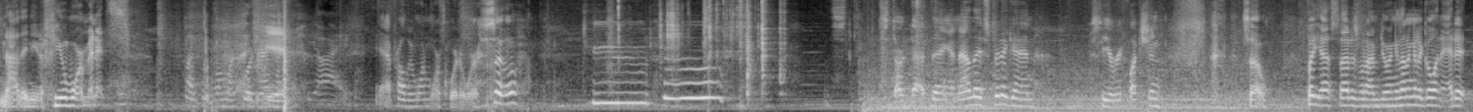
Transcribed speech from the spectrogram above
Nah, they need a few more minutes. I put one more. Yeah. Yeah, probably one more quarter worth. So. Start that thing. And now they spin again. See a reflection. so, but yes, that is what I'm doing. And then I'm to go and edit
